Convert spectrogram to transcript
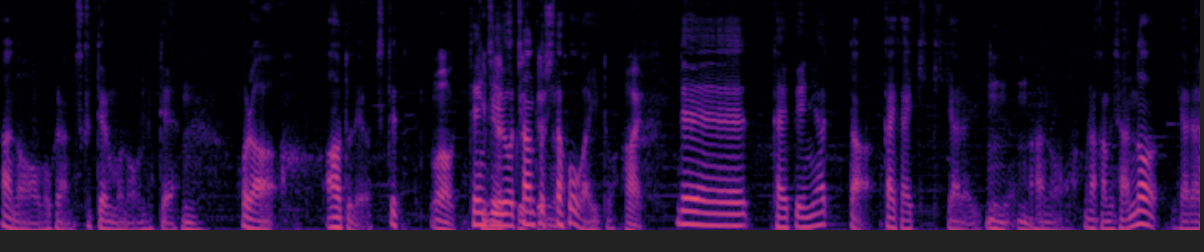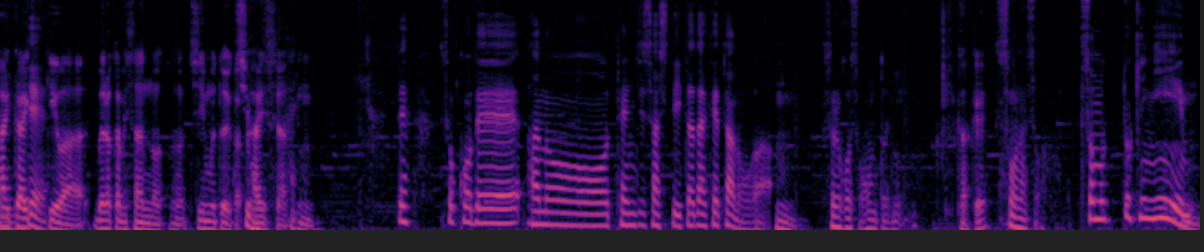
あの僕らの作ってるものを見て、うん、ほらアートだよっつって展示をちゃんとした方がいいと、は。い、で台北にあった開会危機ギャラリーという、うんうん、あの村上さんのギャラリーで。開会危機は村上さんのそのチームというか会社、はい、うん、でそこで、あの展示させていただけたのが、うん、それこそ本当にきっかけ？そうなんですよ。その時に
